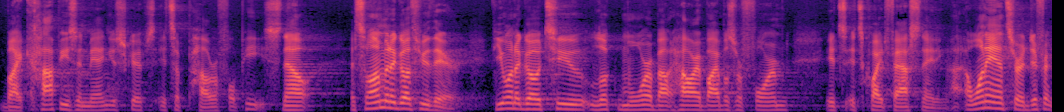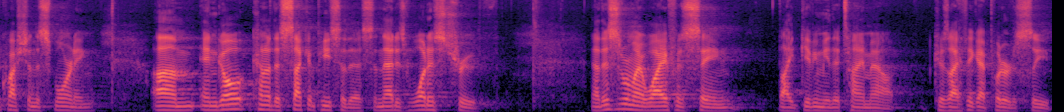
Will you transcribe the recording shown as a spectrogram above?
by copies and manuscripts. It's a powerful piece. Now, all I'm going to go through there. If you want to go to look more about how our Bibles were formed, it's, it's quite fascinating. I, I want to answer a different question this morning um, and go kind of the second piece of this, and that is what is truth? Now, this is where my wife was saying, like, giving me the time out because I think I put her to sleep.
